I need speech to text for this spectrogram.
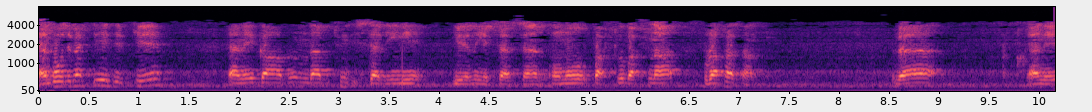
Yəni bu demək deyildir ki, yəni qadın da bütün istədiyini yerinə yetirərsən, onu başlı başına buraxarsan və yəni,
